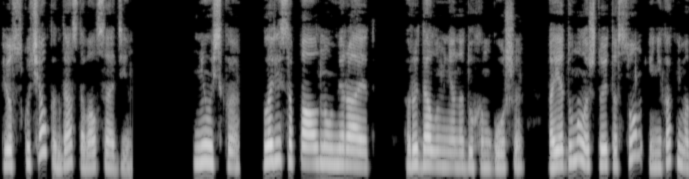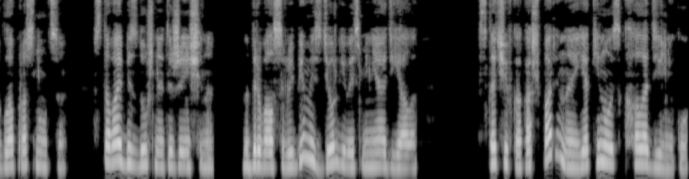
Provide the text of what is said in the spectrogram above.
Пес скучал, когда оставался один. — Нюська, Лариса Павловна умирает, — рыдал у меня над духом Гоша, а я думала, что это сон и никак не могла проснуться. — Вставай, бездушная ты женщина, — надрывался любимый, сдергивая с меня одеяло. Вскочив как ошпаренная, я кинулась к холодильнику,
